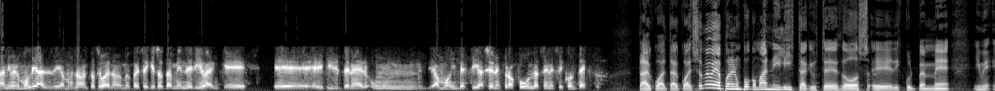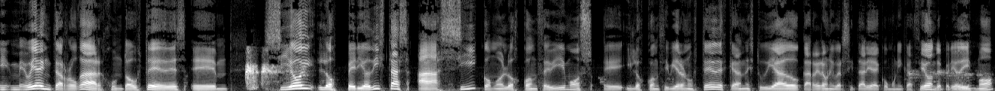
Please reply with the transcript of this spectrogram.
a nivel mundial, digamos, ¿no? Entonces, bueno, me parece que eso también deriva en que eh, es difícil tener un, digamos, investigaciones profundas en ese contexto. Tal cual, tal cual. Yo me voy a poner un poco más nihilista que ustedes dos, eh, discúlpenme, y me, voy a interrogar junto a ustedes eh, si hoy los periodistas así como los concebimos eh, y los concibieron ustedes, que han estudiado carrera universitaria de comunicación, de periodismo,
